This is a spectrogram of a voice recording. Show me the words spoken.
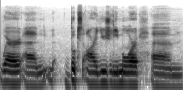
where um, books are usually more um,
